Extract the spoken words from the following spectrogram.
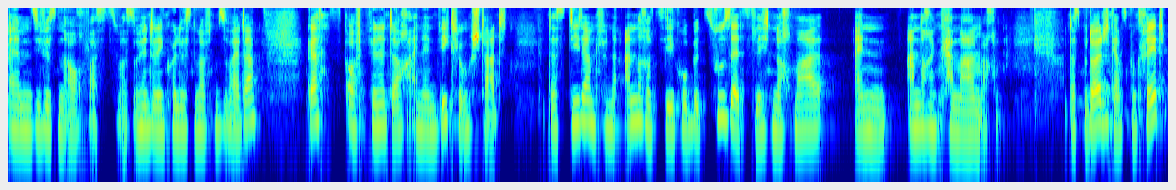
ähm, sie wissen auch, was, was so hinter den Kulissen läuft und so weiter. Ganz oft findet auch eine Entwicklung statt, dass die dann für eine andere Zielgruppe zusätzlich nochmal einen anderen Kanal machen. Das bedeutet ganz konkret,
